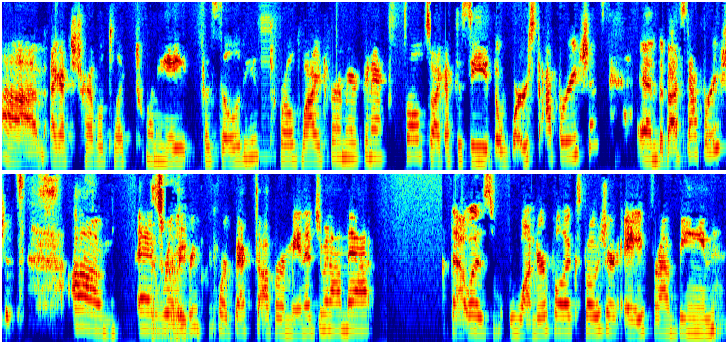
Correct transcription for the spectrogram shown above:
Um, I got to travel to like 28 facilities worldwide for American Axle. So I got to see the worst operations and the best operations um, and That's really great. report back to upper management on that that was wonderful exposure. A, from being,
